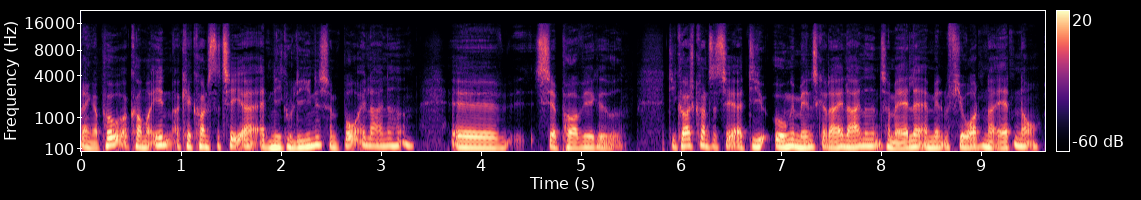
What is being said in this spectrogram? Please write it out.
ringer på og kommer ind og kan konstatere, at Nicoline, som bor i lejligheden, øh, ser påvirket ud. De kan også konstatere, at de unge mennesker, der er i lejligheden, som alle er mellem 14 og 18 år,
